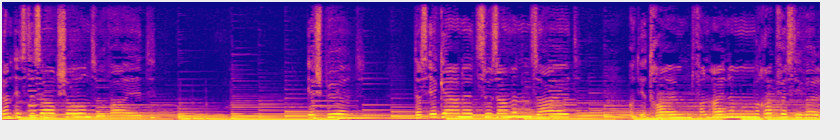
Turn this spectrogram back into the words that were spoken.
Dann ist es auch schon so weit. Ihr spürt, dass ihr gerne zusammen seid. Und ihr träumt von einem Rockfestival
